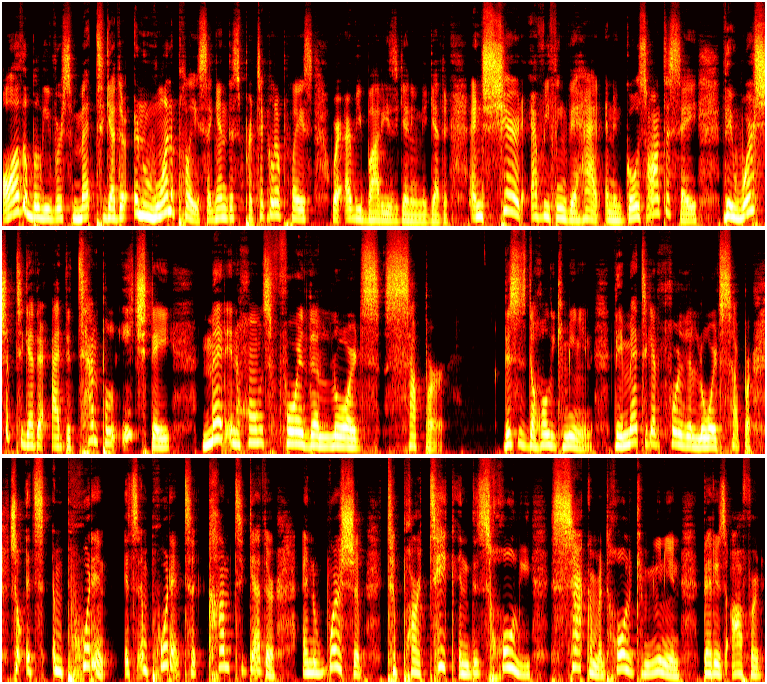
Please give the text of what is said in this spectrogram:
all the believers met together in one place. Again, this particular place where everybody is getting together and shared everything they had. And it goes on to say they worshiped together at the temple each day, met in homes for the Lord's Supper. This is the Holy Communion. They met together for the Lord's Supper. So it's important. It's important to come together and worship, to partake in this holy sacrament, Holy Communion that is offered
